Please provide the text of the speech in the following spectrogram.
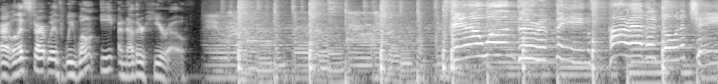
All right, well, let's start with We Won't Eat Another Hero. And I wonder if things are ever gonna change, change.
